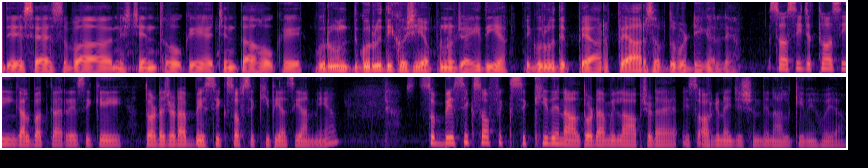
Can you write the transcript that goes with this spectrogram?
ਦੇ ਸਹਿ ਸੁਭਾ ਨਿਸ਼ਚਿੰਤ ਹੋ ਕੇ ਅਚਿੰਤਾ ਹੋ ਕੇ ਗੁਰੂ ਗੁਰੂ ਦੀ ਖੁਸ਼ੀ ਆਪ ਨੂੰ ਚਾਹੀਦੀ ਆ ਤੇ ਗੁਰੂ ਦੇ ਪਿਆਰ ਪਿਆਰ ਸਭ ਤੋਂ ਵੱਡੀ ਗੱਲ ਆ। ਸੋ ਅਸੀਂ ਜਿੱਥੋਂ ਅਸੀਂ ਗੱਲਬਾਤ ਕਰ ਰਹੇ ਸੀ ਕਿ ਤੁਹਾਡਾ ਜਿਹੜਾ ਬੇਸਿਕਸ ਆਫ ਸਿੱਖੀ ਤੇ ਅਸੀਂ ਆਨੇ ਆ। ਸੋ ਬੇਸਿਕਸ ਆਫ ਸਿੱਖੀ ਦੇ ਨਾਲ ਤੁਹਾਡਾ ਮਿਲਾਪ ਜਿਹੜਾ ਹੈ ਇਸ ਆਰਗੇਨਾਈਜੇਸ਼ਨ ਦੇ ਨਾਲ ਕਿਵੇਂ ਹੋਇਆ?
